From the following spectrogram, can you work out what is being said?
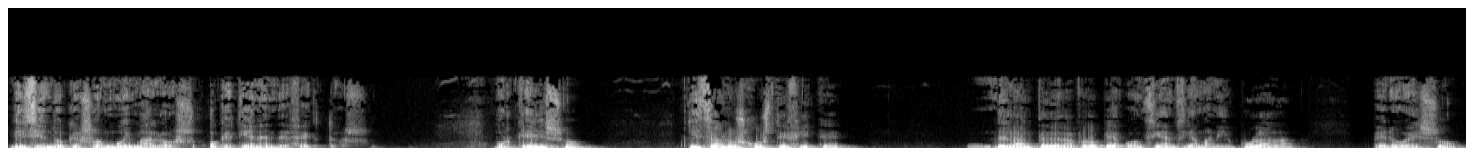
diciendo que son muy malos o que tienen defectos. Porque eso quizá nos justifique delante de la propia conciencia manipulada, pero eso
